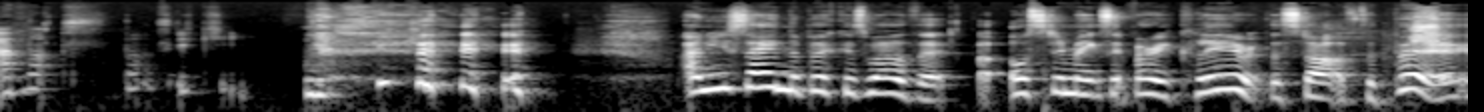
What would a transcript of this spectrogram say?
and that's that's icky. And you say in the book as well that Austen makes it very clear at the start of the book. She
